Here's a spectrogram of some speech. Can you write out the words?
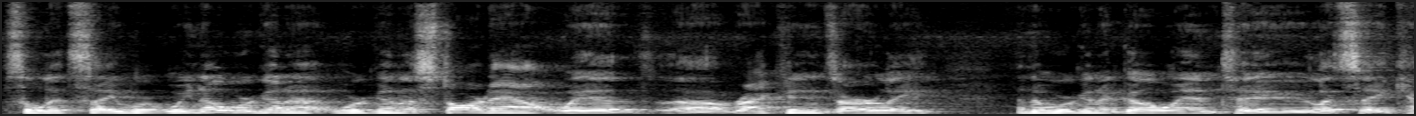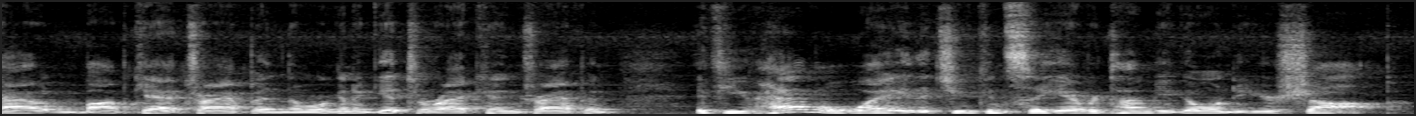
So let's say we know we're gonna we're gonna start out with uh, raccoons early, and then we're gonna go into let's say coyote and bobcat trapping, then we're gonna get to raccoon trapping. If you have a way that you can see every time you go into your shop,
